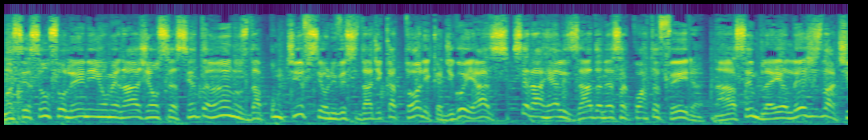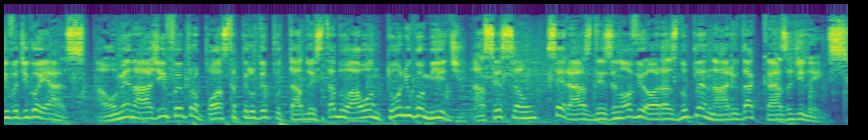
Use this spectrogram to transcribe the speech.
Uma sessão solene em homenagem aos 60 anos da Pontífice Universidade Católica de Goiás será realizada nesta quarta-feira, na Assembleia Legislativa de Goiás. A homenagem foi proposta pelo deputado estadual Antônio Gomide. A sessão será às 19 horas no plenário da Casa de Leis.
